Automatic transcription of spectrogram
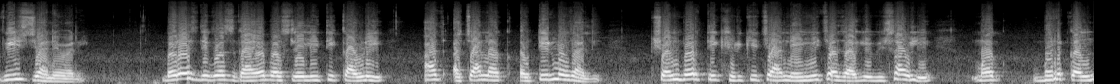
वीस जानेवारी. बरेच दिवस गायब असलेली ती कावळी आज अचानक अवतीर्ण झाली. क्षणभर ती खिडकीच्या नेहमीच्या जागी विसावली मग भरकन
